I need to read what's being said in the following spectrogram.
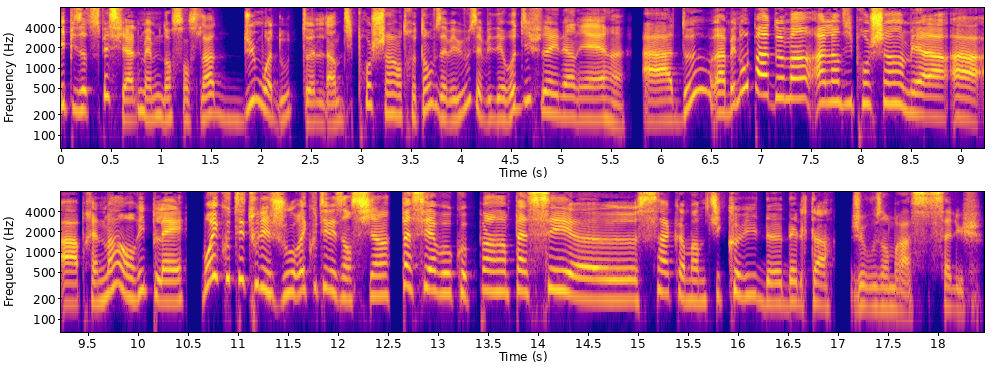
épisode spécial même dans ce sens-là du mois d'août, lundi prochain. Entre temps, vous avez vu, vous avez des rediffs l'année dernière à deux. Ah ben non, pas demain, à lundi prochain, mais à, à, à après-demain en replay. Bon, écoutez tous les jours, écoutez les anciens, passez à vos copains, passez ça comme un petit Covid Delta. Je vous embrasse. Salut.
